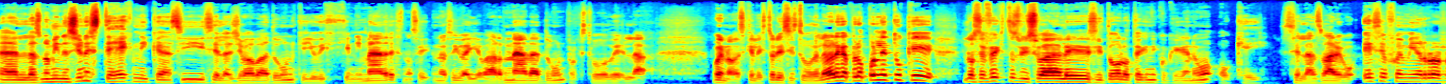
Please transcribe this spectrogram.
eh, las nominaciones técnicas, sí se las llevaba Dune, que yo dije que ni madres, no se, no se iba a llevar nada Dune, porque estuvo de la... Bueno, es que la historia sí estuvo de la verga, pero ponle tú que los efectos visuales y todo lo técnico que ganó, ok, se las valgo. Ese fue mi error.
